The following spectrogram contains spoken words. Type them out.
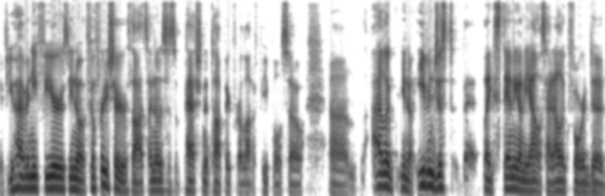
If you have any fears, you know, feel free to share your thoughts. I know this is a passionate topic for a lot of people, so um, I look, you know, even just eh, like standing on the outside, I look forward to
